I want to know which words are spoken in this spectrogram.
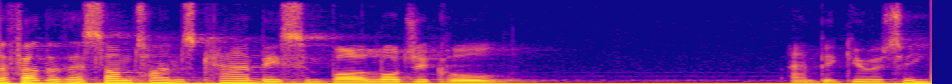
The fact that there sometimes can be some biological ambiguity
